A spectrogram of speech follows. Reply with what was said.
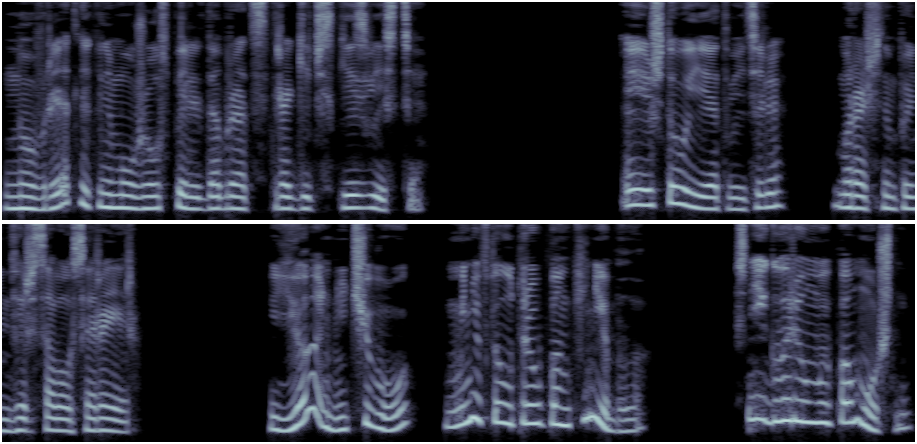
Но вряд ли к нему уже успели добраться трагические известия. «И что вы ей ответили?» – мрачно поинтересовался Рейер. «Я? Ничего. Меня в то утро у банки не было. С ней говорил мой помощник.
